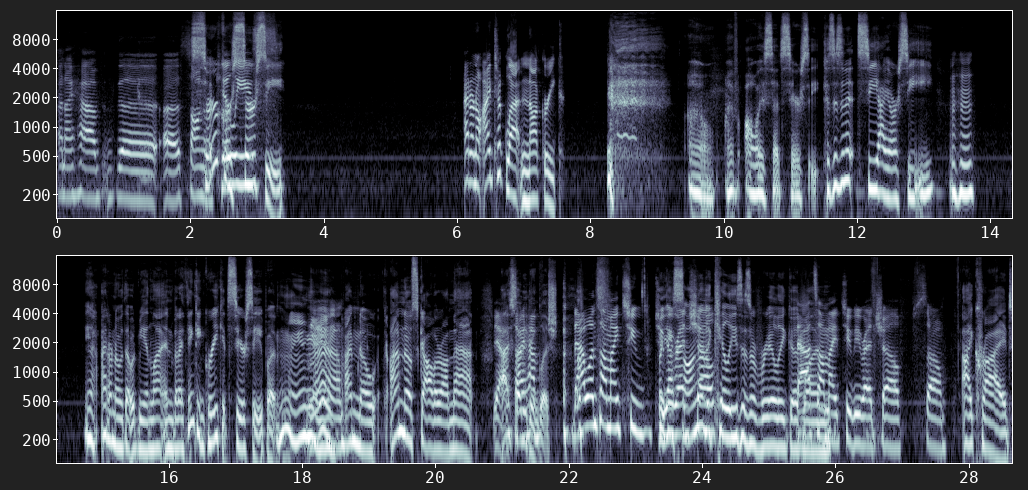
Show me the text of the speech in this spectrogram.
and I have the uh, song Cirque of or Achilles. Circe? I don't know. I took Latin, not Greek. Oh, I've always said Circe because isn't it C I R C E? Mm-hmm. Yeah, I don't know what that would be in Latin, but I think in Greek it's Circe. But mm, Yeah. I'm no, I'm no scholar on that. Yeah, I so I studied have- English. That one's on my to to but be yeah, read Song shelf. of Achilles is a really good That's one. on my to be read shelf. So I cried.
